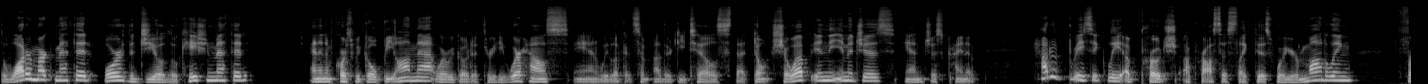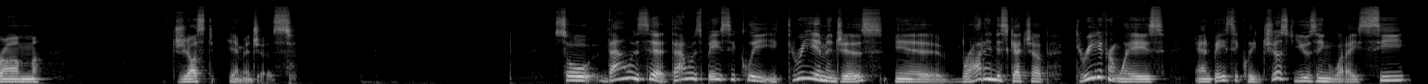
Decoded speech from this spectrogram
the watermark method, or the geolocation method. And then of course we go beyond that where we go to 3D Warehouse and we look at some other details that don't show up in the images and just kind of how to basically approach a process like this where you're modeling from just images. So that was it. That was basically three images uh, brought into SketchUp three different ways and basically just using what I see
